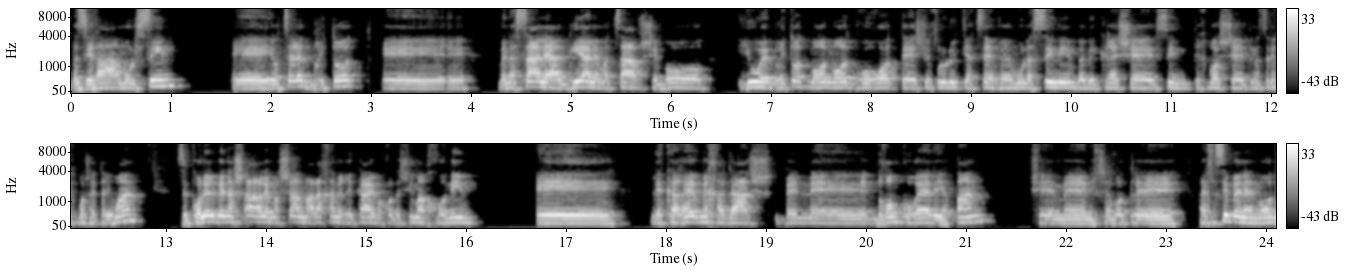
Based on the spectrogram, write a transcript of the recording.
בזירה מול סין, יוצרת בריתות, מנסה להגיע למצב שבו יהיו בריתות מאוד מאוד ברורות אה, שיוכלו להתייצב אה, מול הסינים במקרה שסין תכבוש, אה, תנסה לכבוש את טיוואן זה כולל בין השאר למשל מהלך אמריקאי בחודשים האחרונים אה, לקרב מחדש בין אה, דרום קוריאה ליפן שהן אה, נחשבות, ל... היחסים ביניהן מאוד,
